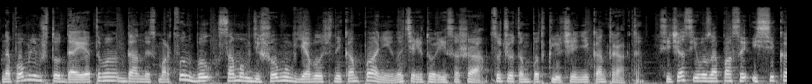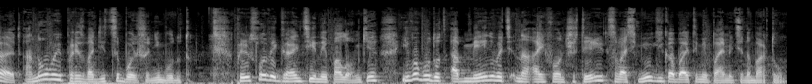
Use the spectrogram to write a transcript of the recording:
Напомним, что до этого данный смартфон был самым дешевым в яблочной компании на территории США, с учетом подключения контракта. Сейчас его запасы иссякают, а новые производиться больше не будут. При условии гарантийной поломки его будут обменивать на iPhone 4 с 8 гигабайтами памяти на борту.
